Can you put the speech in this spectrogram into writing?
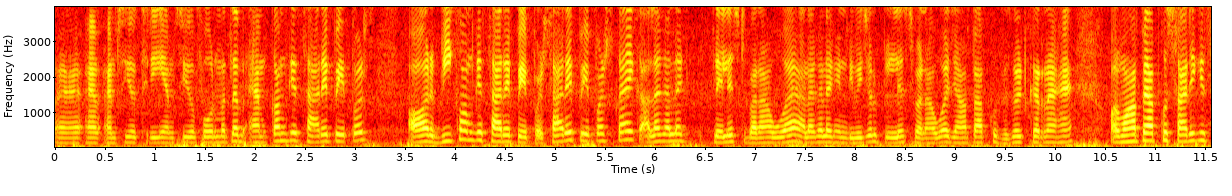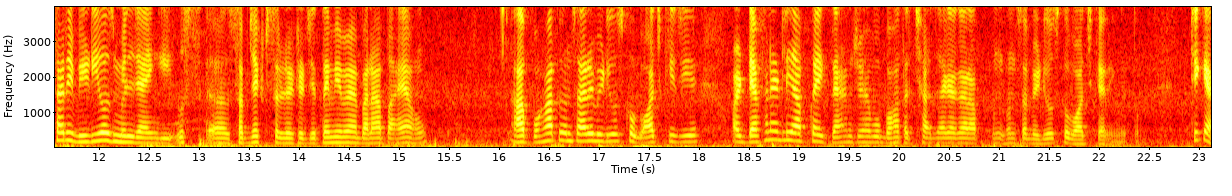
M C O three M C O four मतलब एम कॉम के सारे पेपर्स और बी कॉम के सारे पेपर सारे पेपर्स का एक अलग अलग प्लेलिस्ट बना हुआ है अलग अलग इंडिविजुअल प्लेलिस्ट बना हुआ है जहाँ पे आपको विज़िट करना है और वहाँ पे आपको सारी की सारी वीडियोस मिल जाएँगी उस सब्जेक्ट से रिलेटेड जितने भी मैं बना पाया हूँ। आप वहाँ पे उन सारे वीडियोस को वॉच कीजिए और डेफिनेटली आपका एग्ज़ाम जो है वो बहुत अच्छा आ जाएगा अगर आप उन, उन सब वीडियोस को वॉच करेंगे तो। ठीक है?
